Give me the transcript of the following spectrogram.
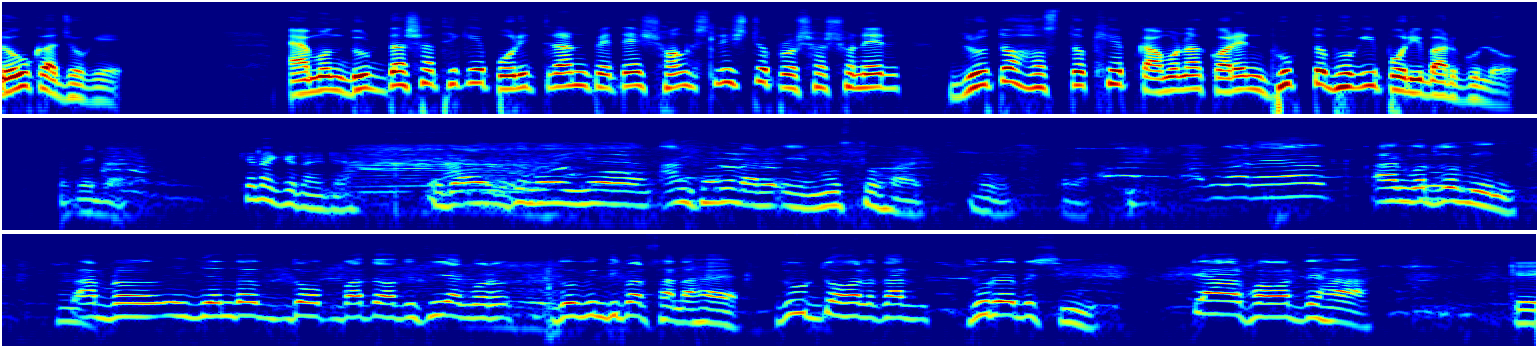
নৌকাযোগে এমন দুর্দশা থেকে পরিত্রাণ পেতে সংশ্লিষ্ট প্রশাসনের দ্রুত হস্তক্ষেপ কামনা করেন ভুক্তভোগী পরিবারগুলো। কেনা কেনা এটা এটা আনসারুল আর এই মুস্তু হয় বউ তারা। আর আরে আঙ্গর জমিন। আমরা এই যে বাতা দিছি আঙ্গর জমিন দিবার ছানা হ্যাঁ। দূর তো হলে তার জোরে বেশি। টেয়ার পাওয়ার দেহা। কে?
